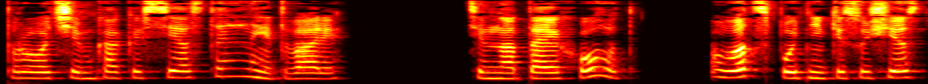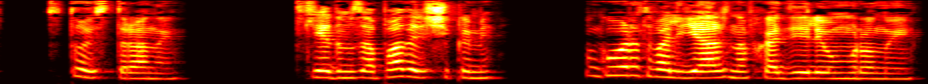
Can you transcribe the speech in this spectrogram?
Впрочем, как и все остальные твари. Темнота и холод — вот спутники существ той стороны. Следом за падальщиками в город вальяжно входили умруны.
